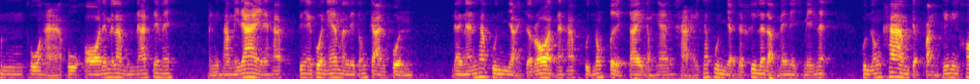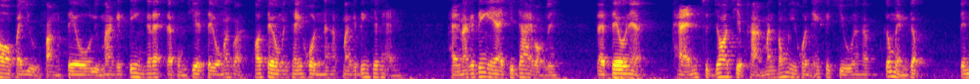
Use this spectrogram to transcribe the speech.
มึงโทรหาโคคอได้ไหมล่ะ มึงนัดได้ไหมมันยังทำไม่ได้นะครับ ซึ่งไอ้พวกนี้มันเลยต้องการคน ดังนั้นถ้าคุณอยากจะรอดนะครับ คุณต้องเปิดใจกับงานขาย ถ้าคุณอยากจะขึ้นระดับ management น่ะ คุณต้องข้ามจากฝั่งเทคนิคอลไปอยู่ฝั่งเซลล์หรือมาร์เก็ตติ้งก็ได้ แต่ผมเชียร์เซลล์มากกว่า เพราะเซลล์มันใช้คนนะครับมาร์เก็ตติ้งใช้แผน แผนมาร์เก็ตติ้ง AI คิดได้บอกเลย แต่เซลล์เนี่ยแผนสุดยอดเฉียบขาดมันต้องมีคน execute นะครับ ก็เหมือนกับเป็น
